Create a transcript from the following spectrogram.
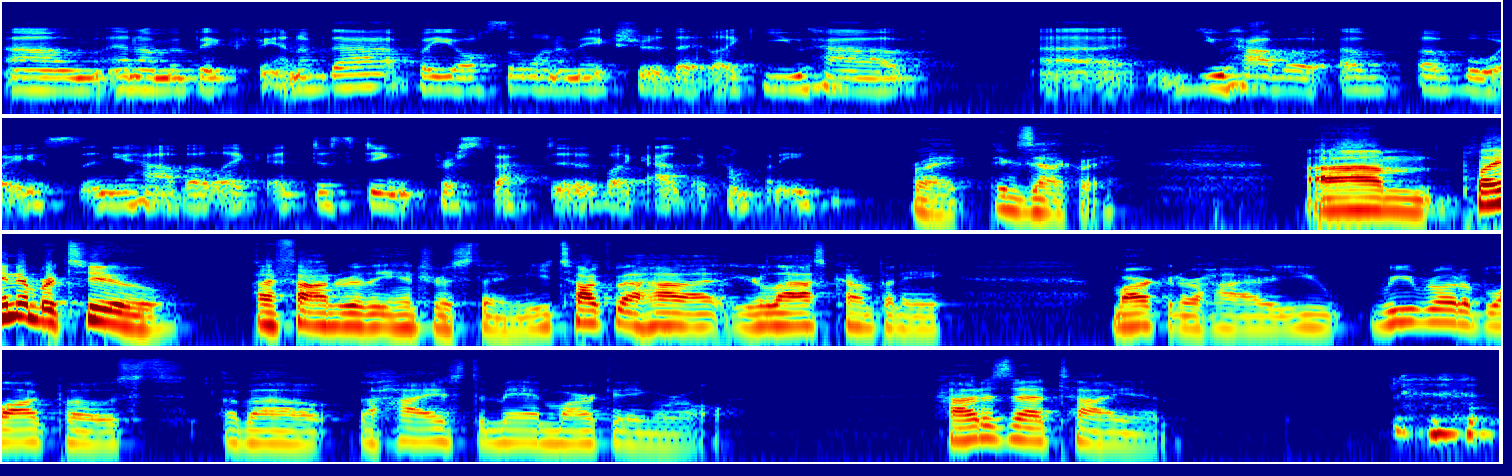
um, and I'm a big fan of that. But you also want to make sure that like you have uh, you have a, a, a, voice and you have a like a distinct perspective like as a company. Right. Exactly. Um, play number two, I found really interesting. You talked about how your last company, Marketer Hire, you rewrote a blog post about the highest demand marketing role. How does that tie in?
